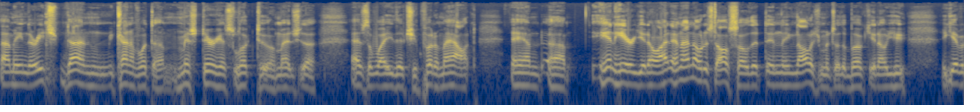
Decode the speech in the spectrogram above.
I mean, they're each done kind of with a mysterious look to them as the, as the way that you put them out. And uh, in here, you know, I, and I noticed also that in the acknowledgments of the book, you know, you you give a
